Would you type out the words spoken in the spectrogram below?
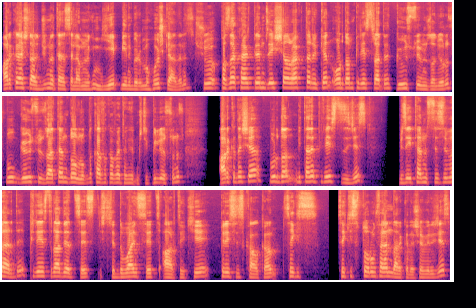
Arkadaşlar cümleten selamünaleyküm. Yepyeni bölüme hoş geldiniz. Şu pazar karakterimizi eşyalara aktarırken oradan pres radyat göğüslüğümüzü alıyoruz. Bu göğüslüğü zaten donlukla kafa kafaya tak etmiştik biliyorsunuz. Arkadaşa buradan bir tane pres dizeceğiz. Bize item listesi verdi. Pres radyat set, işte divine set artı 2, presis kalkan, 8 8 storm falan da arkadaşa vereceğiz.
